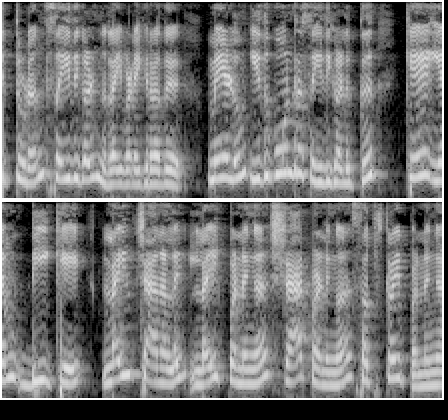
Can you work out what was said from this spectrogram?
இத்துடன் செய்திகள் நிறைவடைகிறது. மேலும் இதுபோன்ற செய்திகளுக்கு K M D K live சேனலை லைக் பண்ணுங்க ஷேர் பண்ணுங்க சப்ஸ்கிரைப் பண்ணுங்க.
